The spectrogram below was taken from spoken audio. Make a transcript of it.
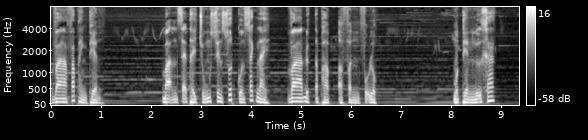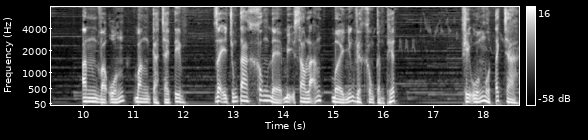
và pháp hành thiền. Bạn sẽ thấy chúng xuyên suốt cuốn sách này và được tập hợp ở phần phụ lục. Một thiền ngữ khác, ăn và uống bằng cả trái tim, dạy chúng ta không để bị sao lãng bởi những việc không cần thiết. Khi uống một tách trà,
